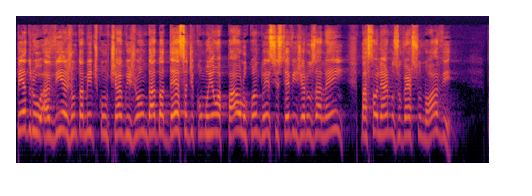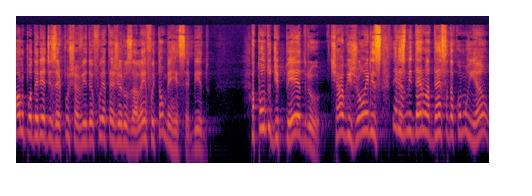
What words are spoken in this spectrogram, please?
Pedro Pedro havia, juntamente com Tiago e João, dado a dessa de comunhão a Paulo quando esse esteve em Jerusalém. Basta olharmos o verso 9. Paulo poderia dizer: Puxa vida, eu fui até Jerusalém, fui tão bem recebido. A ponto de Pedro, Tiago e João, eles, eles me deram a dessa da comunhão,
